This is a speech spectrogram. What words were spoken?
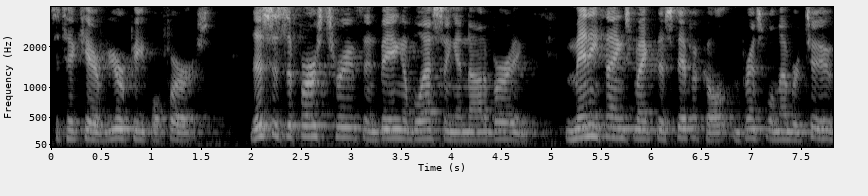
to take care of your people first. This is the first truth in being a blessing and not a burden. Many things make this difficult, and principle number two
